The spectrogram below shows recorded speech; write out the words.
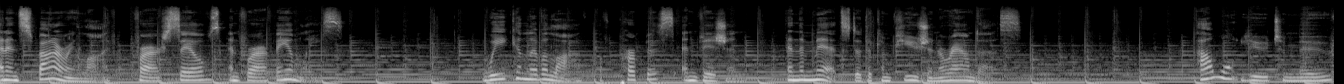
and inspiring life for ourselves and for our families. We can live a life of purpose and vision in the midst of the confusion around us. I want you to move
